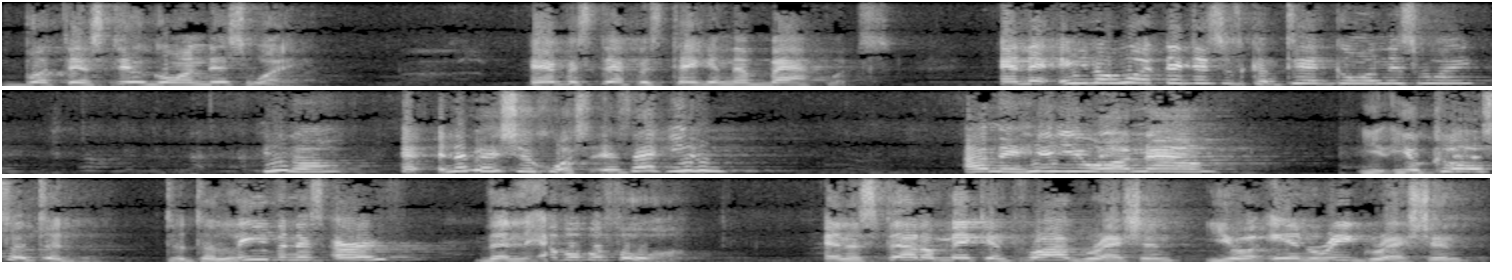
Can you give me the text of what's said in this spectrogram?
but they're still going this way. Every step is taking them backwards. And, they, you know what? They're just as content going this way. You know, and, let me ask you a question. Is that you? I mean, here you are now. You, you're closer to to, to leaving this earth than ever before. And instead of making progression, you're in regression.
